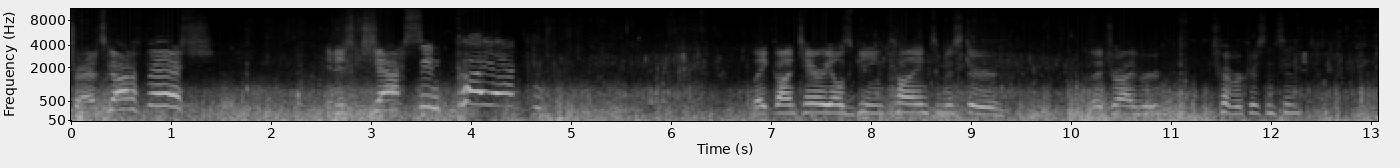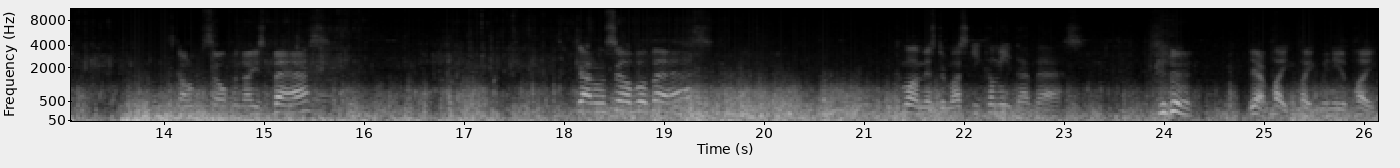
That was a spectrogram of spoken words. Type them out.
Trev's got a fish in his Jackson kayak. Lake Ontario's being kind to Mr. the driver, Trevor Christensen. He's got himself a nice bass. Got himself a bass. Come on, Mr. Muskie, come eat that bass. yeah, pike, pike, we need a pike.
